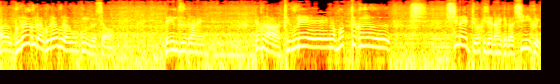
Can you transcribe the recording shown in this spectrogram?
あぐらぐらぐらぐら動くんですよ。レンズがね。だから手ブレが全くしないってわけじゃないけどしにくい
